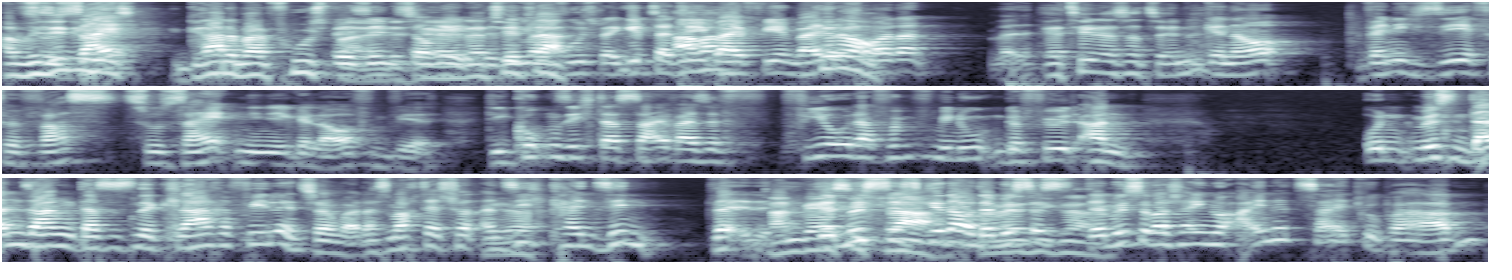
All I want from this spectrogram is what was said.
Aber wir zur sind übrigens gerade beim Fußball. wir sind, sorry, ja wir sind beim. Fußball. Gibt es natürlich Aber- bei vielen weiteren genau. Sportarten. Erzähl das mal zu Ende. Genau, wenn ich sehe, für was zur Seitenlinie gelaufen wird. Die gucken sich das teilweise vier oder fünf Minuten gefühlt an und müssen dann sagen, dass es eine klare Fehlentscheidung war. Das macht ja schon an Ja. sich keinen Sinn. Der, Dann der müsste klar. es, genau, müsste, es, der müsste wahrscheinlich nur eine Zeitlupe haben,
